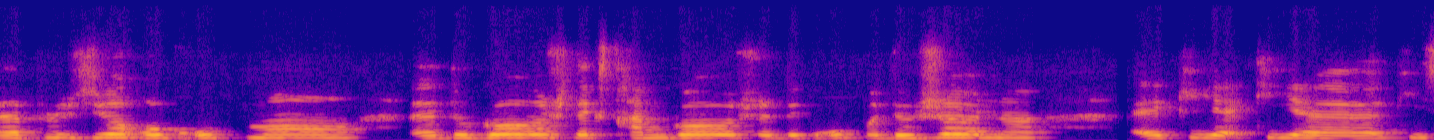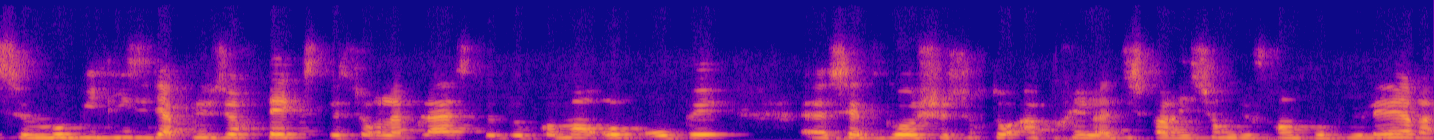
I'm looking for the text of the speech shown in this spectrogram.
euh, plusieurs regroupements de gauche, d'extrême gauche, des groupes de jeunes qui, qui, qui, se mobilisent. Il y a plusieurs textes sur la place de, comment regrouper cette gauche, surtout après la disparition du Front populaire.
